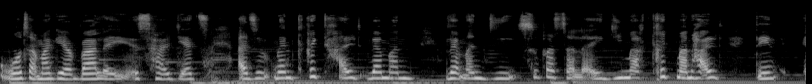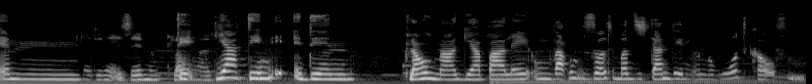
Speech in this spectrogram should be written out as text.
Roter Magier Barley ist halt jetzt, also man kriegt halt, wenn man, wenn man die Superstar ID macht, kriegt man halt den, ähm, Ja, den ihr selben im Blau den, halt. ja, den, den blauen Magier Barley. Und warum sollte man sich dann den in Rot kaufen?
